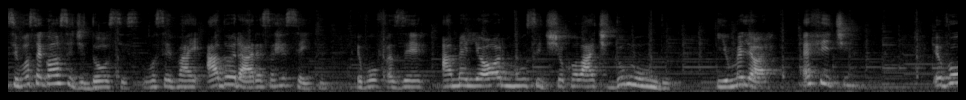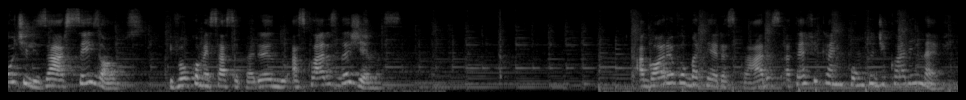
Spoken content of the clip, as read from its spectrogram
Se você gosta de doces, você vai adorar essa receita. Eu vou fazer a melhor mousse de chocolate do mundo. E o melhor, é fit! Eu vou utilizar 6 ovos e vou começar separando as claras das gemas. Agora eu vou bater as claras até ficar em ponto de clara em neve.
